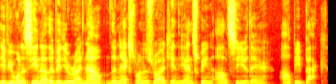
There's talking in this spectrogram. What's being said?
if you want to see another video right now, the next one is right here in the end screen. I'll see you there. I'll be back.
